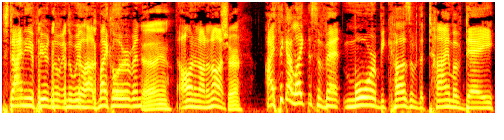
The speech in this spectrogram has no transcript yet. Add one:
Steiny appeared in the, in the wheelhouse. Michael Urban. Yeah, yeah. On and on and on. Sure. I think I like this event more because of the time of day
